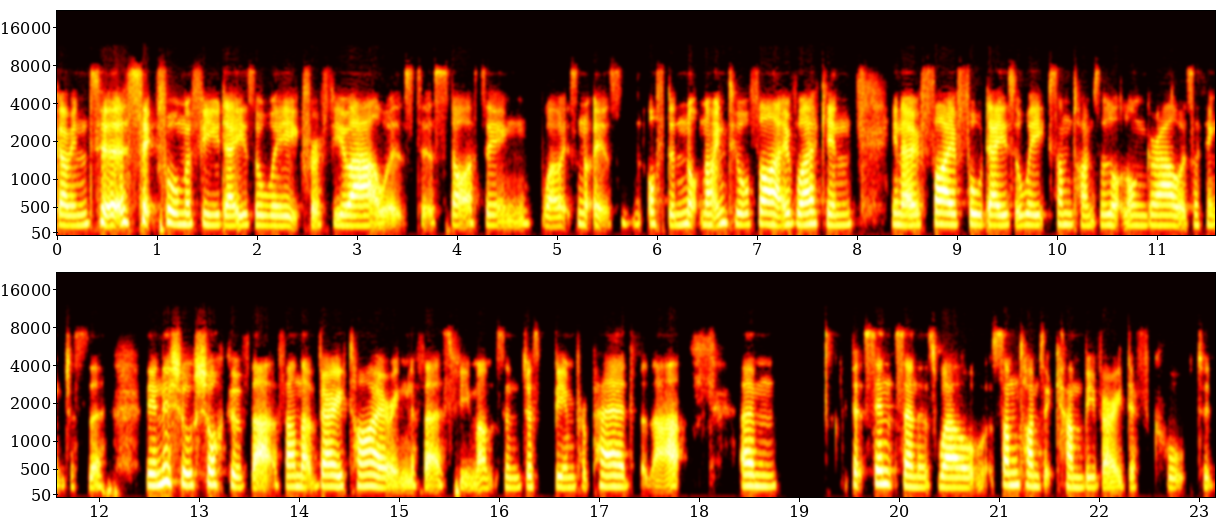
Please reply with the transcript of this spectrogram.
going to sixth form a few days a week for a few hours to starting well it's not it's often not nine till five working you know five full days a week sometimes a lot longer hours. I think just the the initial shock of that I found that very tiring the first few months and just being prepared for that. Um, but since then as well sometimes it can be very difficult to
